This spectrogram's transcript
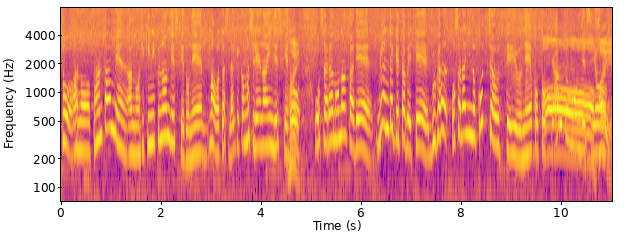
そうあの担々麺あのひき肉なんですけどね。まあ私だけかもしれないんですけど、はい。お皿の中で麺だけ食べて具がお皿に残っちゃうっていうねことってあると思うんですよ。はい、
